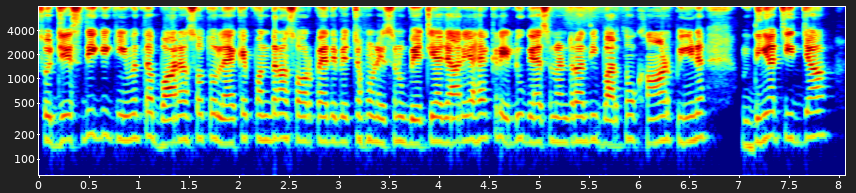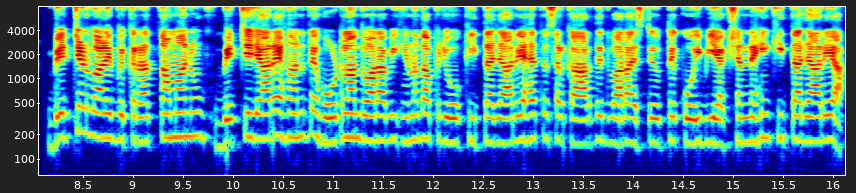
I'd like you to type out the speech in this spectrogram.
ਸੋ ਜਿਸ ਦੀ ਕੀ ਕੀਮਤ 1200 ਤੋਂ ਲੈ ਕੇ 1500 ਰੁਪਏ ਦੇ ਵਿੱਚ ਹੁਣ ਇਸ ਨੂੰ ਵੇਚਿਆ ਜਾ ਰਿਹਾ ਹੈ। ਘਰੇਲੂ ਗੈਸ ਸਿਲੰਡਰਾਂ ਦੀ ਵਰਤੋਂ ਖਾਣ ਪੀਣ ਦੀਆਂ ਚੀਜ਼ਾਂ ਵੇਚਣ ਵਾਲੇ ਵਿਕਰੇਤਾਵਾਂ ਨੂੰ ਵੇਚੇ ਜਾ ਰਹੇ ਹਨ ਤੇ ਹੋਟਲਾਂ ਦੁਆਰਾ ਵੀ ਇਹਨਾਂ ਦਾ ਉਪਯੋਗ ਕੀਤਾ ਜਾ ਰਿਹਾ ਹੈ ਤੇ ਸਰਕਾਰ ਦੇ ਦੁਆਰਾ ਇਸ ਦੇ ਉੱਤੇ ਕੋਈ ਵੀ ਐਕਸ਼ਨ ਨਹੀਂ ਕੀਤਾ ਜਾ ਰਿਹਾ।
